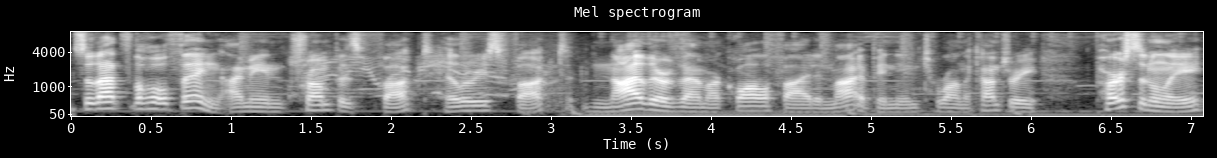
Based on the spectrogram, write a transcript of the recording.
So that's the whole thing. I mean, Trump is fucked, Hillary's fucked. Neither of them are qualified, in my opinion, to run the country. Personally,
